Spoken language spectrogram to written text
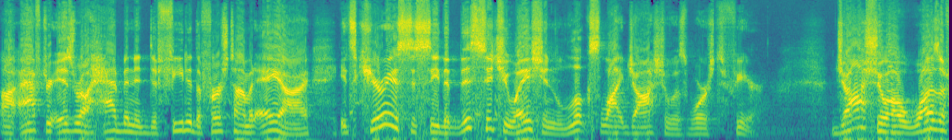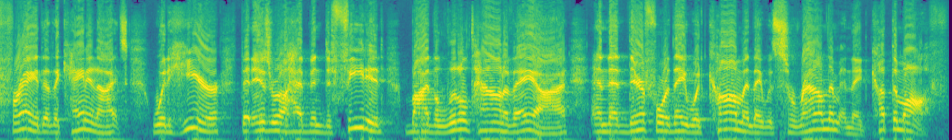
uh, after Israel had been defeated the first time at Ai, it's curious to see that this situation looks like Joshua's worst fear. Joshua was afraid that the Canaanites would hear that Israel had been defeated by the little town of Ai, and that therefore they would come and they would surround them and they'd cut them off.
